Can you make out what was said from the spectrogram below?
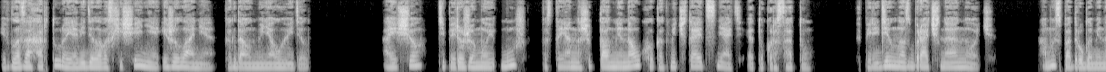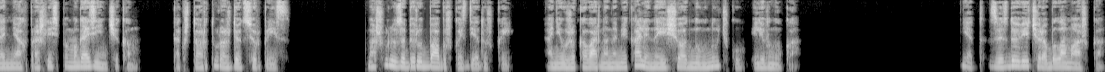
И в глазах Артура я видела восхищение и желание, когда он меня увидел. А еще, теперь уже мой муж постоянно шептал мне на ухо, как мечтает снять эту красоту. Впереди у нас брачная ночь, а мы с подругами на днях прошлись по магазинчикам, так что Артура ждет сюрприз. Машулю заберут бабушка с дедушкой. Они уже коварно намекали на еще одну внучку или внука. Нет, звездой вечера была Машка,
